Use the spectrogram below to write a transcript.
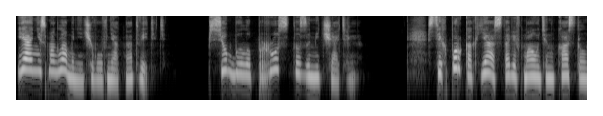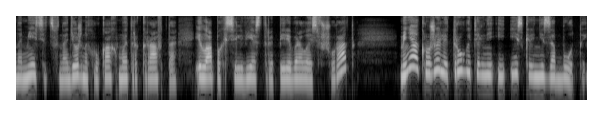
я не смогла бы ничего внятно ответить. Все было просто замечательно. С тех пор, как я, оставив Маунтин Кастл на месяц в надежных руках мэтра Крафта и лапах Сильвестра, перебралась в Шурат, меня окружили трогательной и искренней заботой.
